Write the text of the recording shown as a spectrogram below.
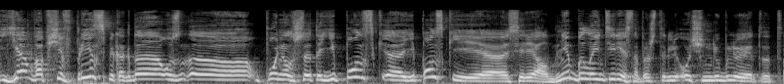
Я вообще, в принципе, когда уз... э, понял, что это японский, э, японский э, сериал, мне было интересно, потому что очень люблю этот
